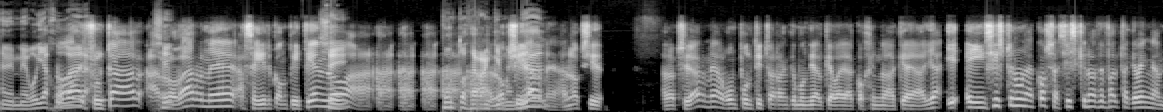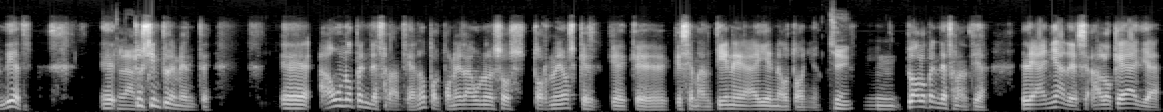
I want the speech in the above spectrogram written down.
me voy a jugar. a disfrutar, a rodarme, a seguir compitiendo, a, puntos de arranque mundial. A no, oxidarme, algún puntito de arranque mundial que vaya cogiendo aquí allá. E, insisto en una cosa, si es que no hace falta que vengan 10. Eh, tú simplemente, eh, a un Open de Francia, ¿no? Por poner a uno de esos torneos que, se mantiene ahí en otoño. Mm, tú al Open de Francia le añades a lo que haya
